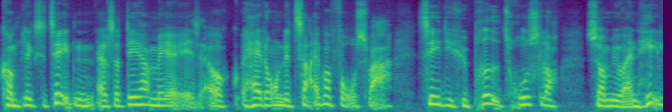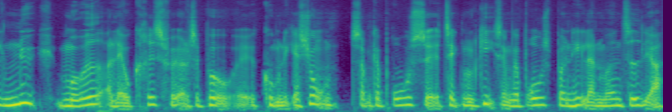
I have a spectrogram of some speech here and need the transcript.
Kompleksiteten, altså det her med altså, at have et ordentligt cyberforsvar, se de hybride trusler, som jo er en helt ny måde at lave krigsførelse på, øh, kommunikation, som kan bruges, øh, teknologi, som kan bruges på en helt anden måde end tidligere.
